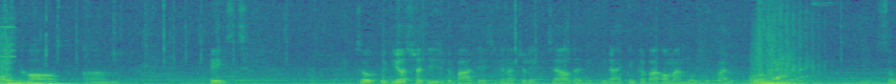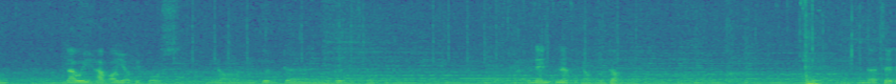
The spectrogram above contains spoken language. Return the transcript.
what we call um. So if you're strategic about this, you can actually tell that you know I think about all my moves before I move. So that way you have all your people's you know good uh, good stuff. Anything else I can put up? And that's it.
